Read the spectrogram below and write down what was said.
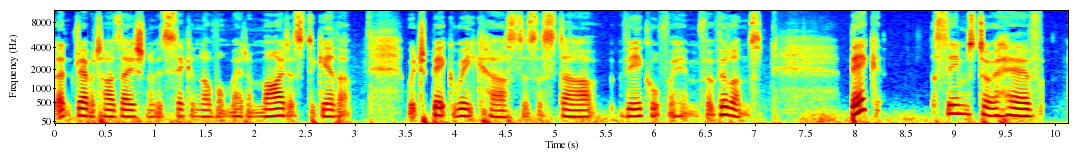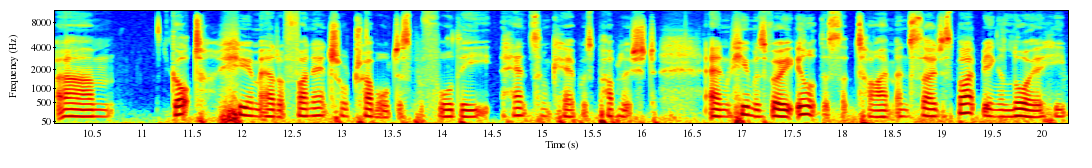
a dramatisation of his second novel, Madame Midas, together, which Beck recast as a star vehicle for him for villains. Beck seems to have um, got Hume out of financial trouble just before the Hansom Cab was published, and Hume was very ill at this time, and so despite being a lawyer, he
